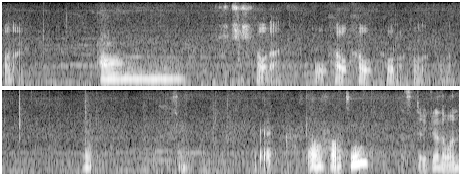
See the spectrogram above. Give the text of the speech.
Hold on. Um, Hold on. Hold, hold, hold, hold on, hold on, hold on. craft all 14. Let's take another one.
